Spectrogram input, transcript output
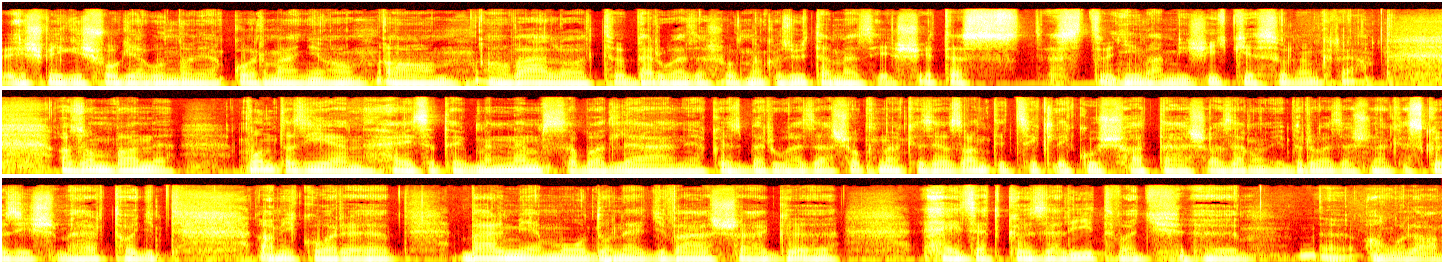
és végig is fogja gondolni a kormány a, a, a vállalt beruházásoknak az ütemezését. Ezt, ezt nyilván mi is így készülünk rá. Azonban pont az ilyen helyzetekben nem szabad leállni a közberuházásoknak, ez az anticiklikus hatása az állami beruházásoknak, ez közismert, hogy amikor bármilyen módon egy válság helyzet közelít, vagy ahol a,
